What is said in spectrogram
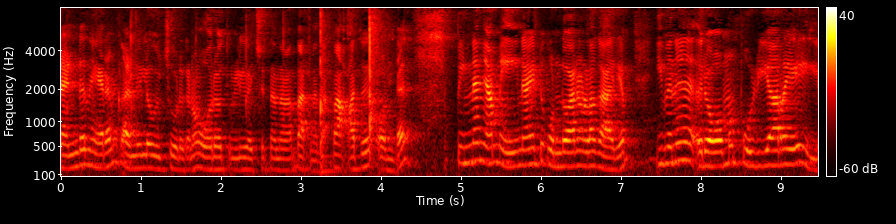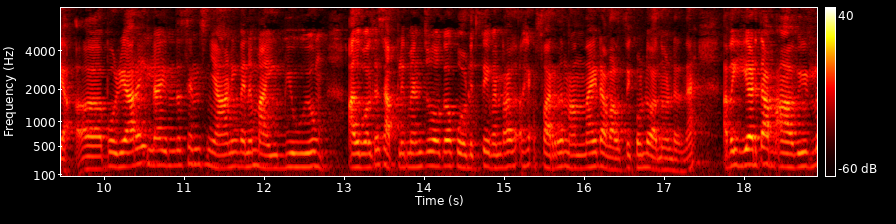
രണ്ട് നേരം കണ്ണിൽ ഒഴിച്ചു കൊടുക്കണം ഓരോ തുള്ളി വെച്ചിട്ടെന്നാണ് പറഞ്ഞത്. അപ്പം അത് ഉണ്ട്. പിന്നെ ഞാൻ മെയിനായിട്ട് കൊണ്ടുപോകാനുള്ള കാര്യം ഇവന് രോമം പൊഴിയാറേ ഇല്ല. പൊഴിയാറേ ഇല്ല ഇൻ ദ സെൻസ് ഞാൻ ഇവന് മൈബ്യൂയും അതുപോലത്തെ സപ്ലിമെന്റ്സും ഒക്കെ കൊടുത്ത് ഇവന്റെ ഫറ് നന്നായിട്ടാണ് വളർത്തിക്കൊണ്ട് വന്നുകൊണ്ടിരുന്നത് അപ്പൊ ഈ അടുത്ത് വീട്ടിൽ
